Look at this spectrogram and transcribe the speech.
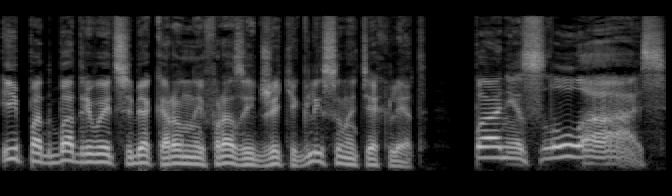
и подбадривает себя коронной фразой Джеки Глисона тех лет «Понеслась!».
